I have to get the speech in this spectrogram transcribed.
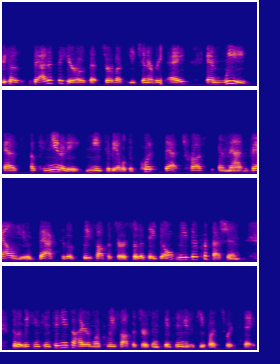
because that is the heroes that serve us each and every day. And we, as a community, need to be able to put that trust and that value back to those police officers so that they don't leave their profession, so that we can continue to hire more police officers and continue to keep our streets safe.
